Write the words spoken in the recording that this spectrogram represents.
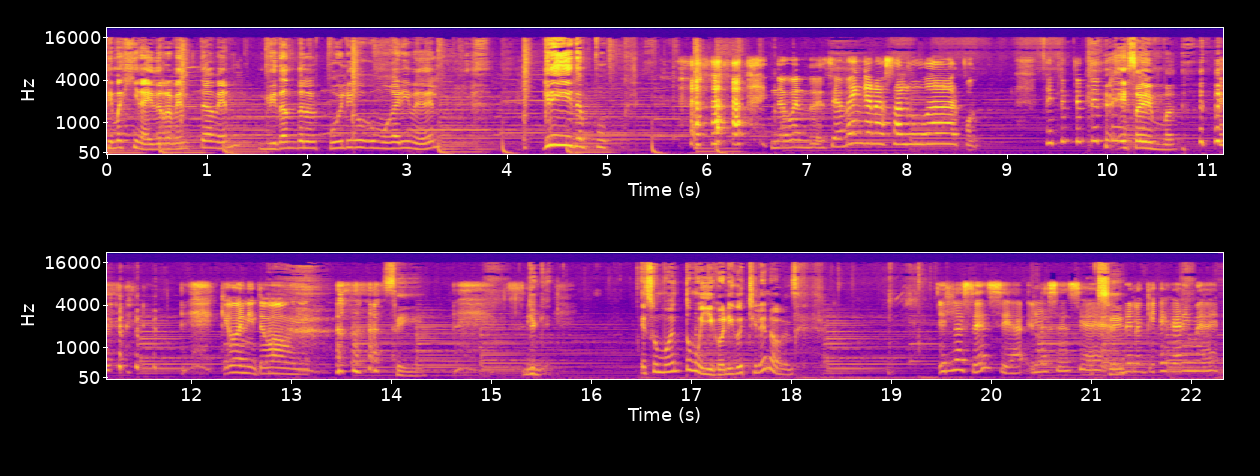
¿Te imaginas? Y de repente a Ben gritándole al público como Gary Medel. ¡Griten, pu! No cuando decía, vengan a saludar. po". Pi, pi, pi, pi, pi. Esa misma. Qué bonito, más bonito. Sí. Sí. Yo es un momento muy icónico chileno. Es la esencia, es la esencia Sí. de lo que es Gary Medel.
